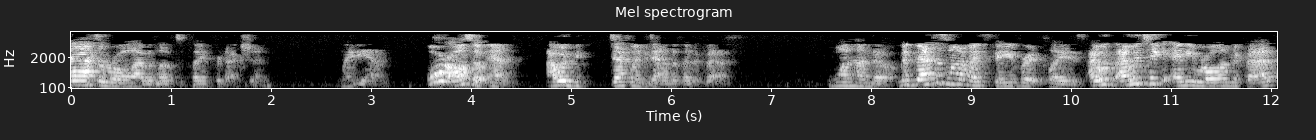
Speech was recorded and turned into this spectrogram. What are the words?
That's a role I would love to play in production, Lady M, or also M. I would be definitely be down to play Macbeth. One hundo. Macbeth is one of my favorite plays. I would I would take any role in Macbeth.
